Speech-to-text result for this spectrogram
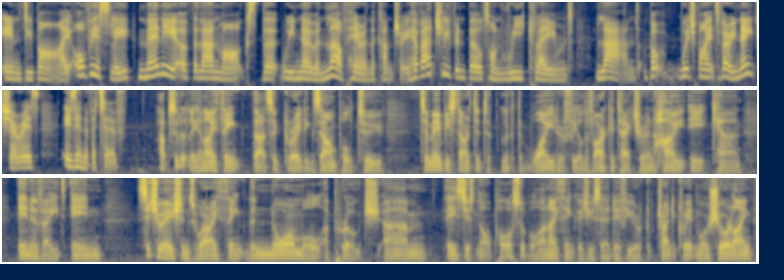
in Dubai? Obviously, many of the landmarks that we know and love here in the country have actually been built on reclaimed land, but which by its very nature is is innovative. Absolutely, and I think that's a great example to to maybe start to, to look at the wider field of architecture and how it can innovate in situations where I think the normal approach um, is just not possible. And I think, as you said, if you're trying to create more shoreline,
